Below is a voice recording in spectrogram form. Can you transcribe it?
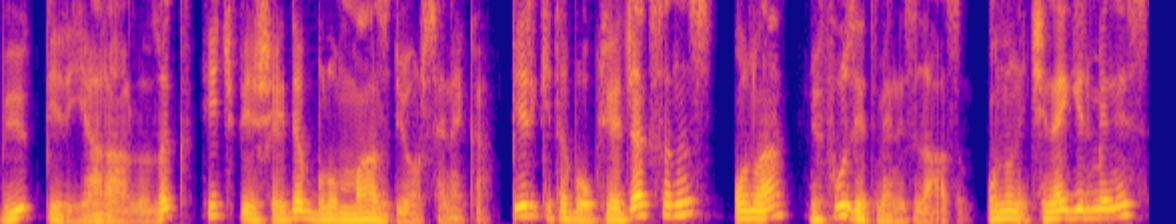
büyük bir yararlılık hiçbir şeyde bulunmaz diyor Seneca. Bir kitabı okuyacaksanız ona nüfuz etmeniz lazım. Onun içine girmeniz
